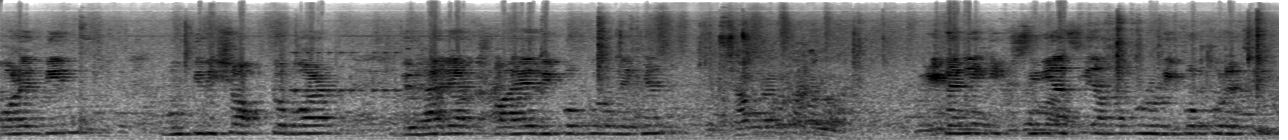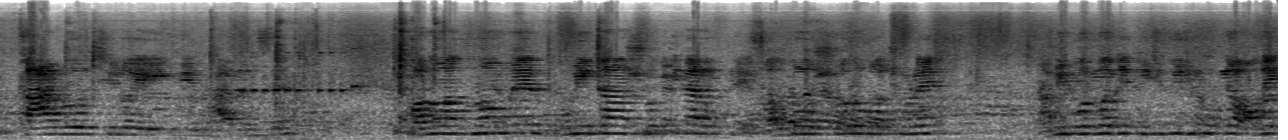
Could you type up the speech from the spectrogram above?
পরের দিন উনত্রিশে অক্টোবর দুই হাজার ছয়ের দেখেন? এটা নিয়ে কি সিরিয়াসলি আমরা রিপোর্ট করেছি? কার রোল ছিল এই ভায়োলেন্সে গণমাধ্যমের ভূমিকা সত্যিকার অর্থে গত ষোলো বছরে আমি বলব যে কিছু কিছু ক্ষেত্রে অনেক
